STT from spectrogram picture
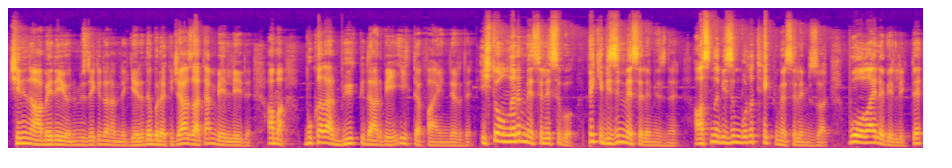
Çin'in ABD'yi önümüzdeki dönemde geride bırakacağı zaten belliydi. Ama bu kadar büyük bir darbeyi ilk defa indirdi. İşte onların meselesi bu. Peki bizim meselemiz ne? Aslında bizim burada tek bir meselemiz var. Bu olayla birlikte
